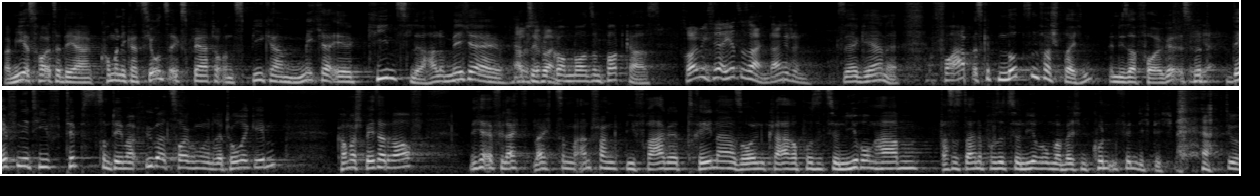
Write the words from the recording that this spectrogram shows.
Bei mir ist heute der Kommunikationsexperte und Speaker Michael Kienzle. Hallo Michael, herzlich Stefan. willkommen bei uns im Podcast. Freue mich sehr, hier zu sein. Dankeschön. Sehr gerne. Vorab, es gibt ein Nutzenversprechen in dieser Folge. Es wird Ja. definitiv Tipps zum Thema Überzeugung und Rhetorik geben. Kommen wir später drauf. Michael, vielleicht gleich zum Anfang die Frage, Trainer sollen klare Positionierung haben. Was ist deine Positionierung? Bei welchen Kunden finde ich dich? Du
